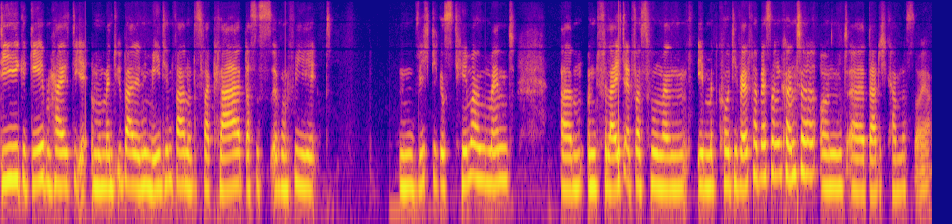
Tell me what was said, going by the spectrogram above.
die Gegebenheit, die im Moment überall in den Medien waren und es war klar, dass es irgendwie ein wichtiges Thema im Moment ähm, und vielleicht etwas, wo man eben mit Code die Welt verbessern könnte. Und äh, dadurch kam das so, ja.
